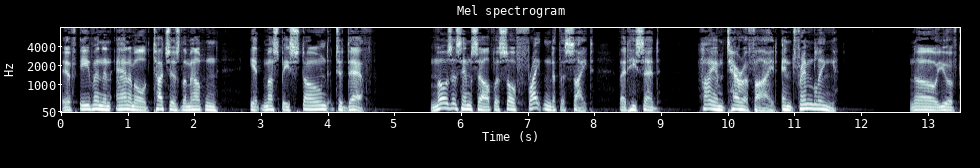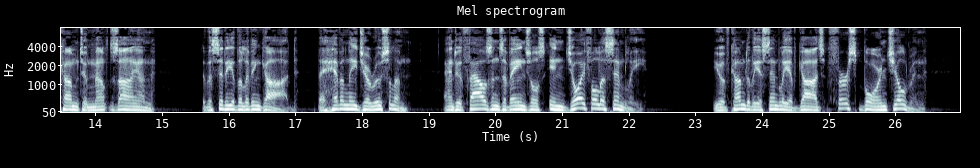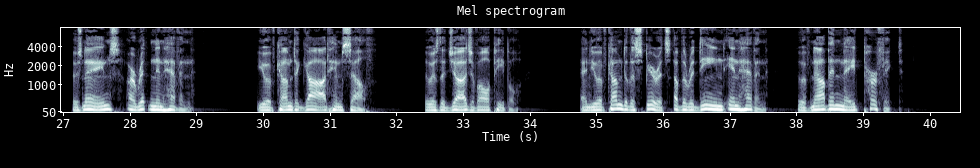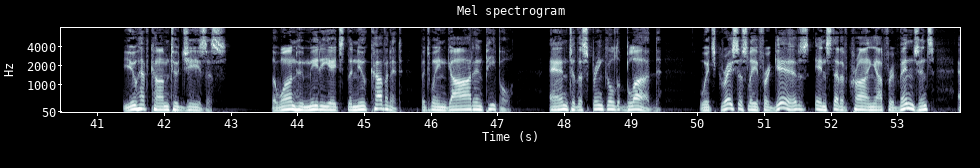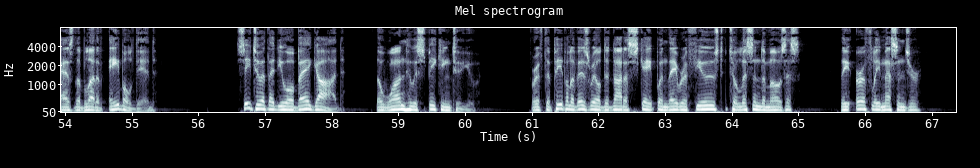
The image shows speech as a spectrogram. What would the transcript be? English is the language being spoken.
If even an animal touches the mountain, it must be stoned to death. Moses himself was so frightened at the sight that he said, I am terrified and trembling. No, you have come to Mount Zion, to the city of the living God, the heavenly Jerusalem, and to thousands of angels in joyful assembly. You have come to the assembly of God's firstborn children, whose names are written in heaven. You have come to God Himself, who is the judge of all people. And you have come to the spirits of the redeemed in heaven, who have now been made perfect. You have come to Jesus, the one who mediates the new covenant between God and people, and to the sprinkled blood, which graciously forgives instead of crying out for vengeance as the blood of Abel did. See to it that you obey God, the one who is speaking to you. For if the people of Israel did not escape when they refused to listen to Moses, the earthly messenger,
